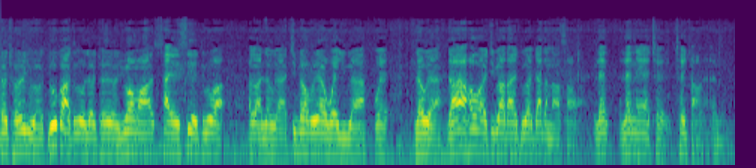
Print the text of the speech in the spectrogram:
လောက်ချွေးယူသူကသူ့လောက်ချွေးရွာမှာဆိုင်စီသူကအဲ့ကလောက်ရကြီးပြောပေးရဝဲယူရဝဲလောက်ရဒါဟောကြီးပြောတာသူကကြတနာဆောင်ရလက်လက်နဲ့ချိတ်ချိတ်ချောင်းတယ်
